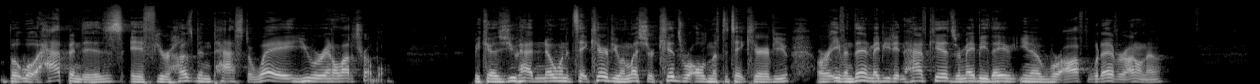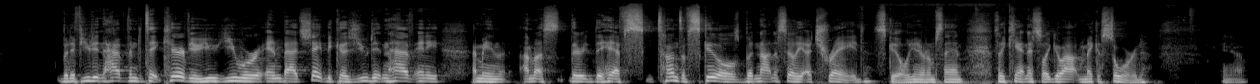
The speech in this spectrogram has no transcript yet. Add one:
But what happened is, if your husband passed away, you were in a lot of trouble because you had no one to take care of you unless your kids were old enough to take care of you, or even then, maybe you didn't have kids, or maybe they, you know, were off, whatever. I don't know. But if you didn't have them to take care of you, you, you were in bad shape because you didn't have any. I mean, I'm not, they have tons of skills, but not necessarily a trade skill. You know what I'm saying? So they can't necessarily go out and make a sword, you know.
